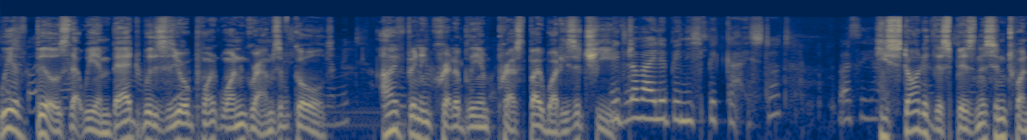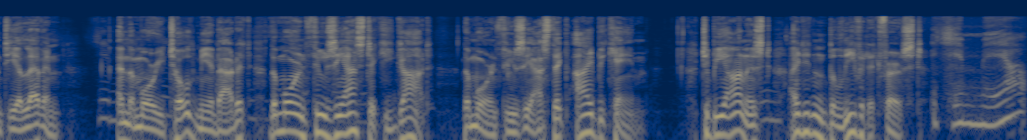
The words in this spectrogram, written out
We have bills that we embed with 0.1 grams of gold. I've been incredibly impressed by what he's achieved. Mittlerweile bin ich begeistert. Er he started this business in 2011, and the more he told me about it, the more enthusiastic he got, the more enthusiastic I became. To be honest, I didn't believe it at first. Je mehr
